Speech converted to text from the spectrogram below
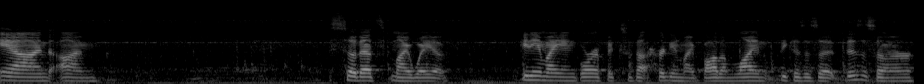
And um, so that's my way of getting my Angora fix without hurting my bottom line because as a business owner,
